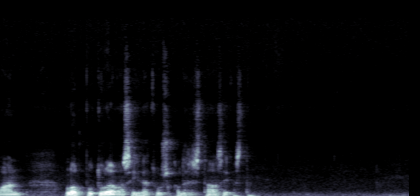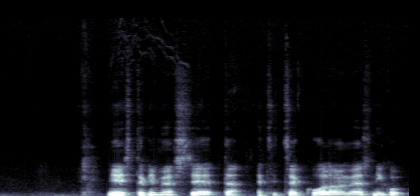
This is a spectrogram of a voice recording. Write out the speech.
vaan lopputulema siitä tuskallisesta asiasta. Niin ja sittenkin myös se, että, että sit se kuolema myös niin kuin,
